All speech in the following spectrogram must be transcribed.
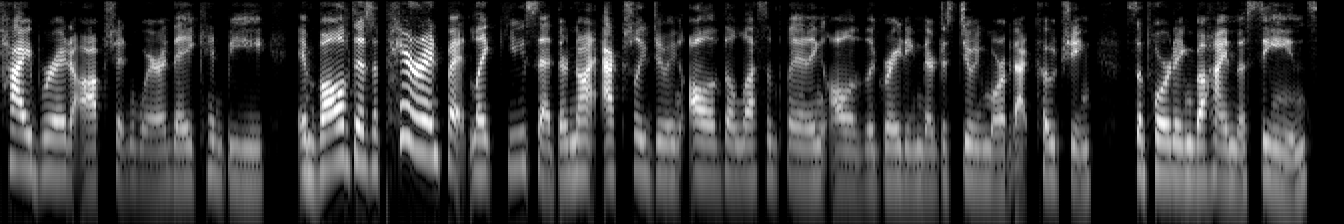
hybrid option where they can be involved as a parent, but like you said, they're not actually doing all of the lesson planning, all of the grading. They're just doing more of that coaching, supporting behind the scenes.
